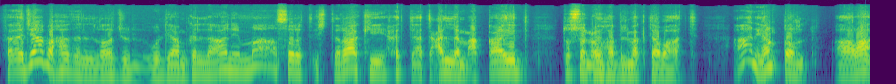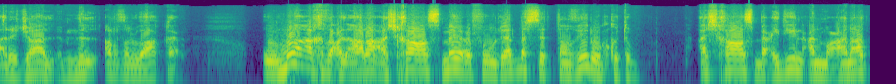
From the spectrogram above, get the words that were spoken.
فأجاب هذا الرجل ويليام قال له أنا ما صرت إشتراكي حتى أتعلم عقايد تصنعوها بالمكتبات. أنا أنقل آراء رجال من الأرض الواقع وما أخضع الآراء أشخاص ما يعرفون غير بس التنظير والكتب. أشخاص بعيدين عن معاناة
